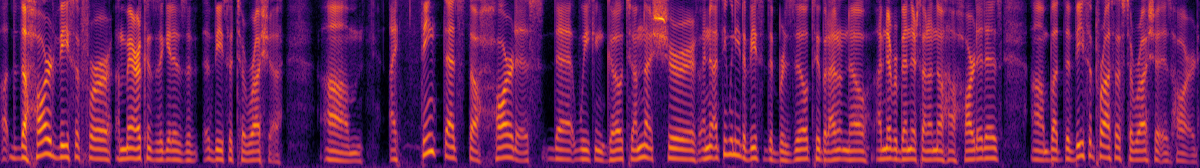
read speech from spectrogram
Uh, the hard visa for Americans to get is a, a visa to Russia. Um, I think that's the hardest that we can go to. I'm not sure. If, I know. I think we need a visa to Brazil too, but I don't know. I've never been there, so I don't know how hard it is. Um, but the visa process to Russia is hard.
